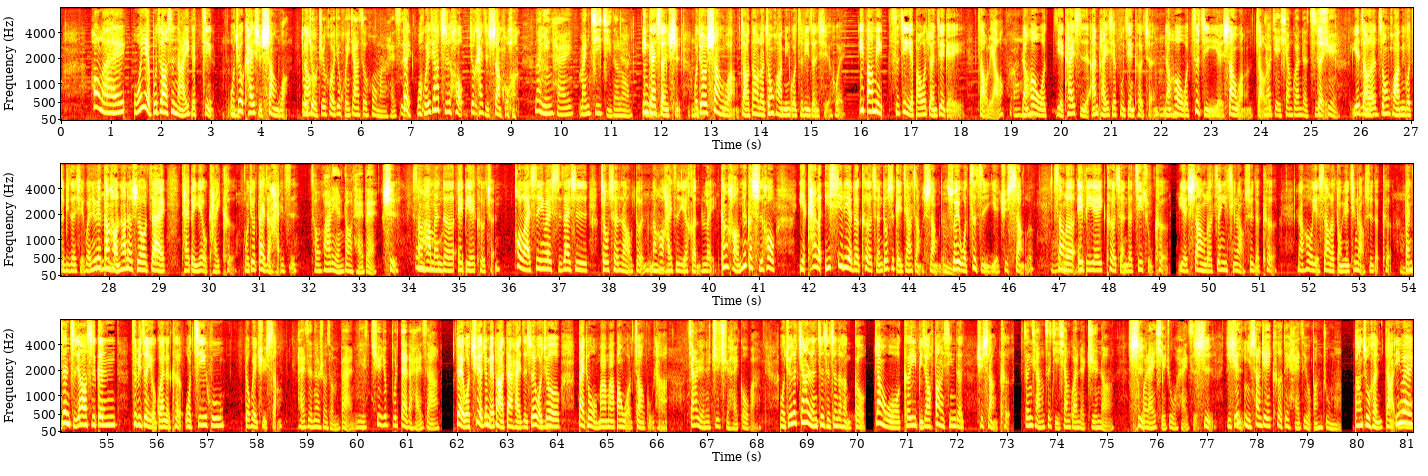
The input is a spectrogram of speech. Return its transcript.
后来我也不知道是哪一个劲，我就开始上网。多久之后就回家之后吗？还是对我回家之后就开始上网？那您还蛮积极的喽。应该算是，我就上网找到了中华民国自闭症协会。一方面，实际也把我转介给早疗，然后我也开始安排一些复健课程，然后我自己也上网找了解相关的资讯，也找了中华民国自闭症协会，因为刚好他那时候在台北也有开课，我就带着孩子从花莲到台北，是。上他们的 ABA 课程，后来是因为实在是舟车劳顿，然后孩子也很累，刚好那个时候也开了一系列的课程，都是给家长上的，所以我自己也去上了，上了 ABA 课程的基础课，也上了曾义清老师的课，然后也上了董元清老师的课，反正只要是跟自闭症有关的课，我几乎都会去上。孩子那时候怎么办？你去就不带着孩子啊？对我去了就没办法带孩子，所以我就拜托我妈妈帮我照顾他。家人的支持还够吧？我觉得家人支持真的很够，让我可以比较放心的去上课，增强自己相关的职能，是我来协助孩子。是你觉得你上这些课对孩子有帮助吗？帮助很大，因为。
